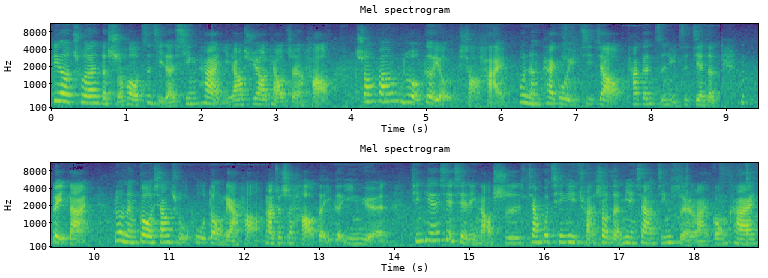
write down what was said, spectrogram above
第二春的时候，自己的心态也要需要调整好。双方若各有小孩，不能太过于计较他跟子女之间的对待。若能够相处互动良好，那就是好的一个姻缘。今天谢谢林老师将不轻易传授的面相精髓来公开，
